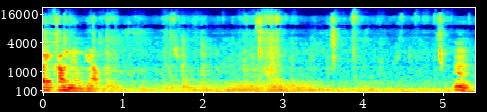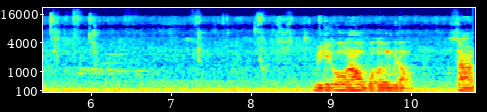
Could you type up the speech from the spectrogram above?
อยคำหนึ่งพี่น้องอืมวิดีโอเฮาบ่เฮิงพี่น้องสาม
